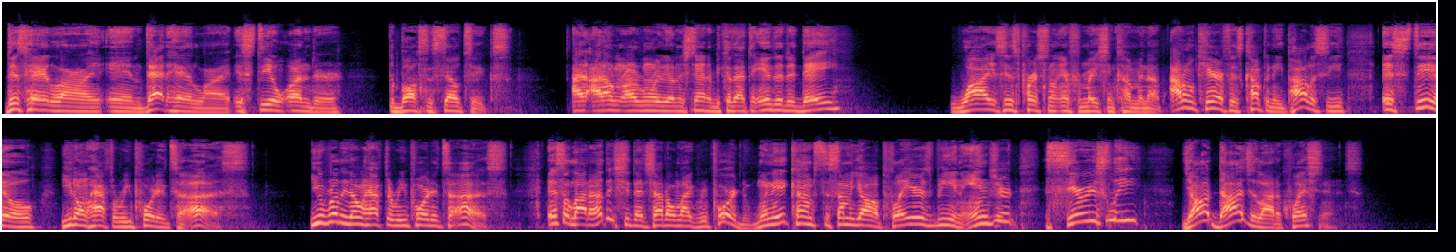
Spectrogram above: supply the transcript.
this headline and that headline is still under the Boston Celtics. I, I don't I don't really understand it because at the end of the day, why is his personal information coming up? I don't care if it's company policy, it's still, you don't have to report it to us. You really don't have to report it to us. It's a lot of other shit that y'all don't like reporting. When it comes to some of y'all players being injured, seriously, y'all dodge a lot of questions.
